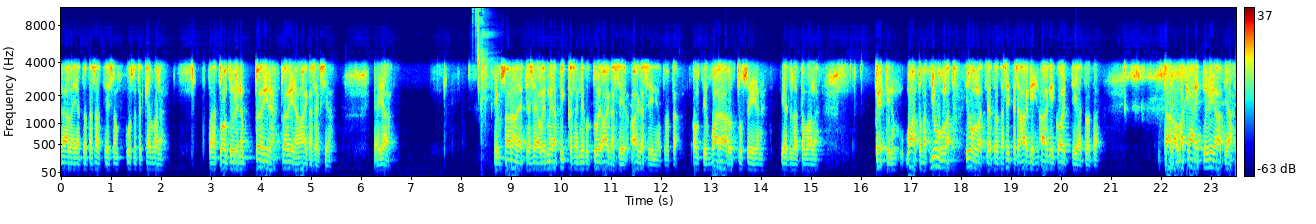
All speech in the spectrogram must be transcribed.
täällä ja tota, saatiin silloin 16 keväällä tota, tuon tyylinen pöhinä, pöhinä aikaiseksi. Ja, ja, ja niin kuin sanoin, että se oli meillä pikkasen niin kuin tuli aikaisin, aikaisin ja tuota, oltiin varauduttu siihen tietyllä tavalla. Pidettiin mahtavat juhlat, juhlat ja tuota, sitten se arki, arki koitti ja tuota, täällä ollaan kääritty hihat ja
